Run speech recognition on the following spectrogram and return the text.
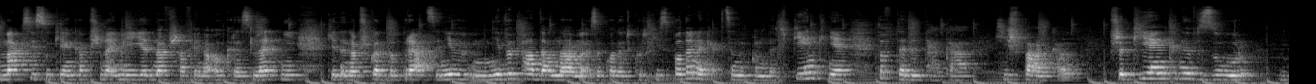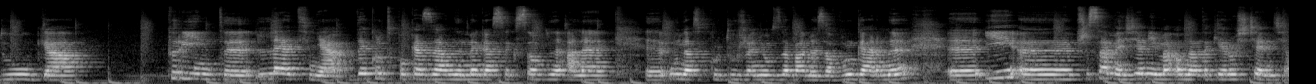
maxi sukienka, przynajmniej jedna w szafie na okres letni, kiedy na przykład do pracy nie, nie wypada nam zakładać krótkich spodenek, jak chcemy wyglądać pięknie, to wtedy taka hiszpanka. Przepiękny wzór, długa, printy, letnia, dekolt pokazany, mega seksowny, ale e, u nas w kulturze nieuznawany za wulgarny e, i e, przy samej ziemi ma ona takie rozcięcia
